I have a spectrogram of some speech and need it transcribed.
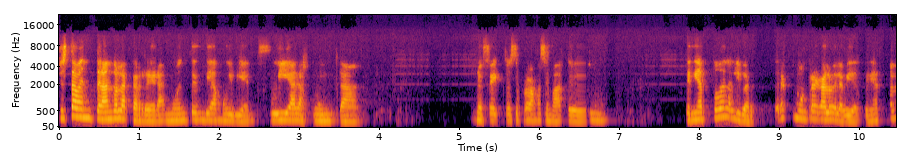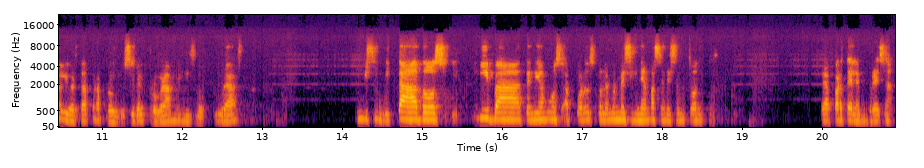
estaba entrando a la carrera, no entendía muy bien, fui a la junta. En efecto, ese programa se llamaba TV Tenía toda la libertad, era como un regalo de la vida, tenía toda la libertad para producir el programa y mis locuras. mis invitados, iba, teníamos acuerdos con MM Cinemas en ese entonces, era parte de la empresa.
